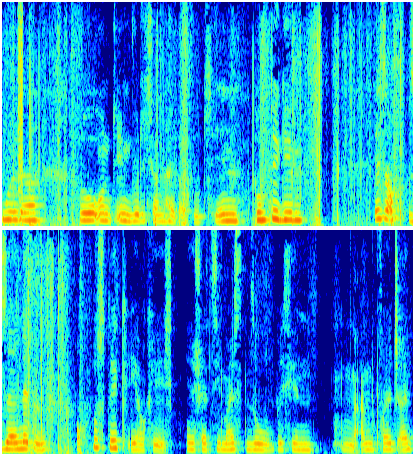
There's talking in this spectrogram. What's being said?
cool da. So, und ihm würde ich dann halt auch so 10 Punkte geben. Ist auch sehr nett und auch lustig. Ja, okay, ich, ich schätze die meisten so ein bisschen falsch ein.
